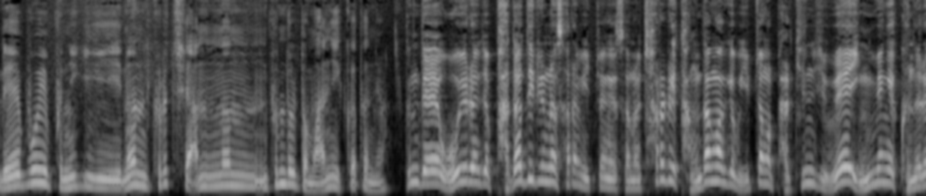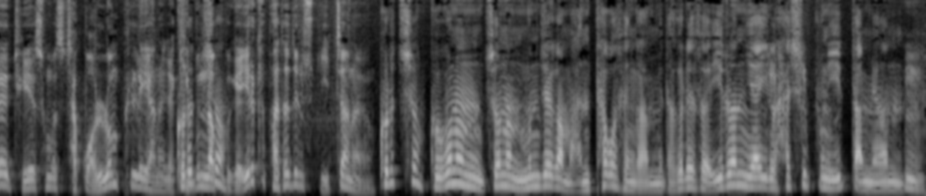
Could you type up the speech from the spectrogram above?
내부의 분위기는 그렇지 않는 분들도 많이 있거든요. 근데 오히려 이제 받아들이는 사람 입장에서는 차라리 당당하게 입장을 밝히는지 왜 익명의 그늘의 뒤에 숨어서 자꾸 언론 플레이 하느냐 기분 그렇죠. 나쁘게 이렇게 받아들일 수도 있잖아요. 그렇죠. 그거는 저는 문제가 많다고 생각합니다. 그래서 이런 이야기를 하실 분이 있다면 음.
